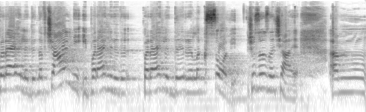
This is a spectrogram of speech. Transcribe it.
перегляди навчальні і перегляди, перегляди релаксові. Що це означає? Ем,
